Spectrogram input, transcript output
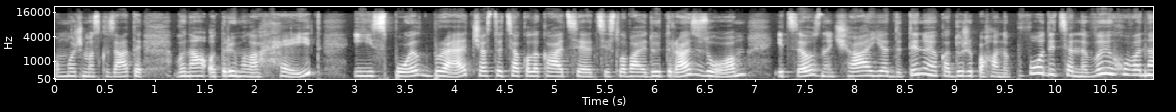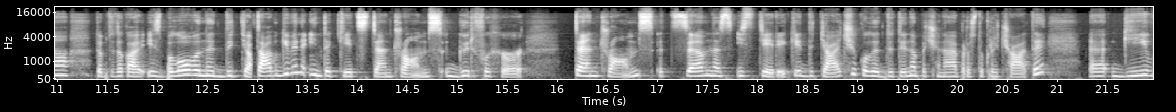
Ми можемо сказати, вона отримала хейт, і spoiled brat, часто ця колокація, ці слова йдуть разом, і це означає дитину, яка дуже погано поводиться, невихована, тобто така ізбаловане дитя. Stop giving into kids tantrums, good for her. Tantrums – це в нас істерики дитячі, коли дитина починає просто кричати. Е, Give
